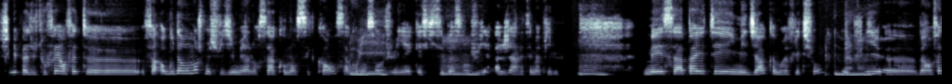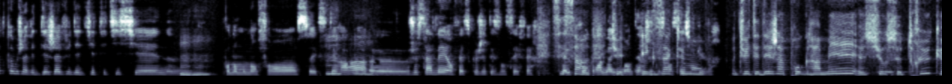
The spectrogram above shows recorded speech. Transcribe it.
Je l'ai pas du tout fait. En fait, euh, enfin, au bout d'un moment, je me suis dit, mais alors ça a commencé quand? Ça a Oui. commencé en juillet. Qu'est-ce qui s'est passé en Mm. juillet? Ah, j'ai arrêté ma pilule. Mais ça n'a pas été immédiat comme réflexion. Ben et non. puis, euh, ben en fait, comme j'avais déjà vu des diététiciennes euh, Mhm. pendant mon enfance, etc., Mm, mm. euh, je savais en fait ce que j'étais censée faire. C'est Quel ça. programme Tu- alimentaire j'étais censée exactement. suivre. Tu étais déjà programmé euh, sur ce truc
